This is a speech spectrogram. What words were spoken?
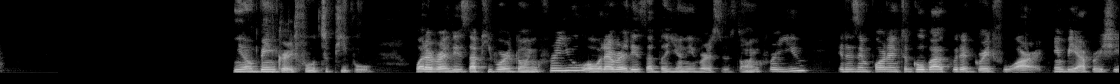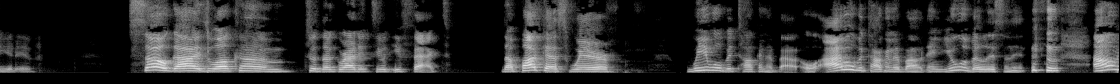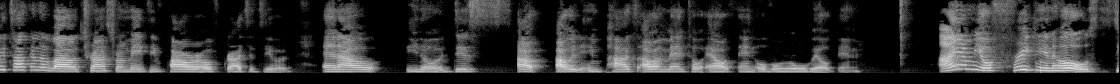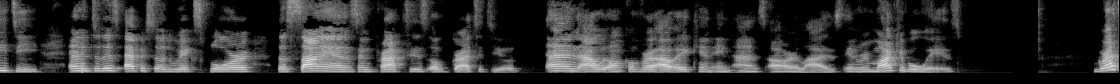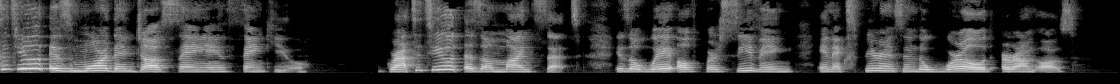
you know, being grateful to people. Whatever it is that people are doing for you or whatever it is that the universe is doing for you, it is important to go back with a grateful heart and be appreciative. So, guys, welcome to the Gratitude Effect, the podcast where we will be talking about, or I will be talking about, and you will be listening. I will be talking about transformative power of gratitude and how, you know, this how, how it impacts our mental health and overall well-being. I am your freaking host, Titi, and in today's episode, we explore the science and practice of gratitude. And I will uncover how it can enhance our lives in remarkable ways. Gratitude is more than just saying thank you. Gratitude is a mindset, is a way of perceiving and experiencing the world around us.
